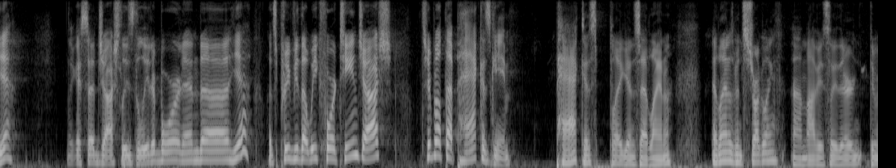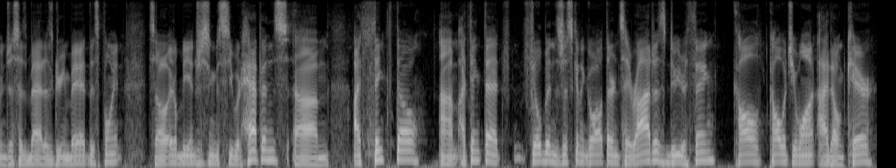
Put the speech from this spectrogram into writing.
yeah. Like I said, Josh leads the leaderboard, and uh, yeah, let's preview that Week 14. Josh, let's hear about that Packers game. Packers play against Atlanta. Atlanta's been struggling. Um, obviously, they're doing just as bad as Green Bay at this point. So it'll be interesting to see what happens. Um, I think, though, um, I think that Philbin's just going to go out there and say, Rodgers, do your thing. Call call what you want. I don't care.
